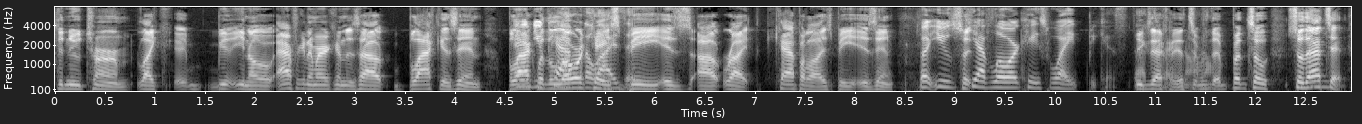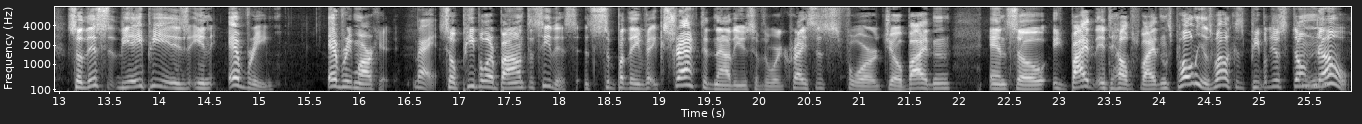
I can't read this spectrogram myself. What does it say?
the new term. Like, uh, you know, African American is out, black is in. Black with a lowercase it. b is out, right. Capitalized b is in. But you, So- you have lowercase white because exactly. It's, but so so that's it. So this the AP is in every every market. Right. So people are bound to see this. It's, but they've extracted now the use of the word crisis for Joe Biden, and so it, Biden, it helps Biden's polling as well because people just don't know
